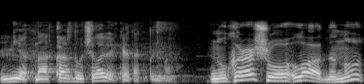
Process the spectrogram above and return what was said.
Нет, на каждого человека, я так понимаю. Ну хорошо, ладно, ну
